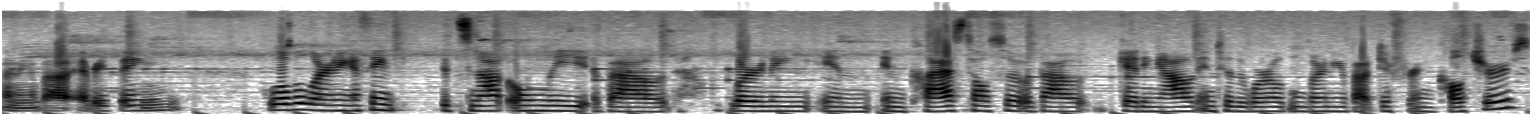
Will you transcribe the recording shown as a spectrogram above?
learning about everything. Global learning, I think it's not only about learning in, in class, it's also about getting out into the world and learning about different cultures.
